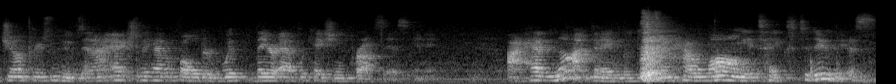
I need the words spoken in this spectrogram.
jump through some hoops. And I actually have a folder with their application process in it. I have not been able to determine how long it takes to do this.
